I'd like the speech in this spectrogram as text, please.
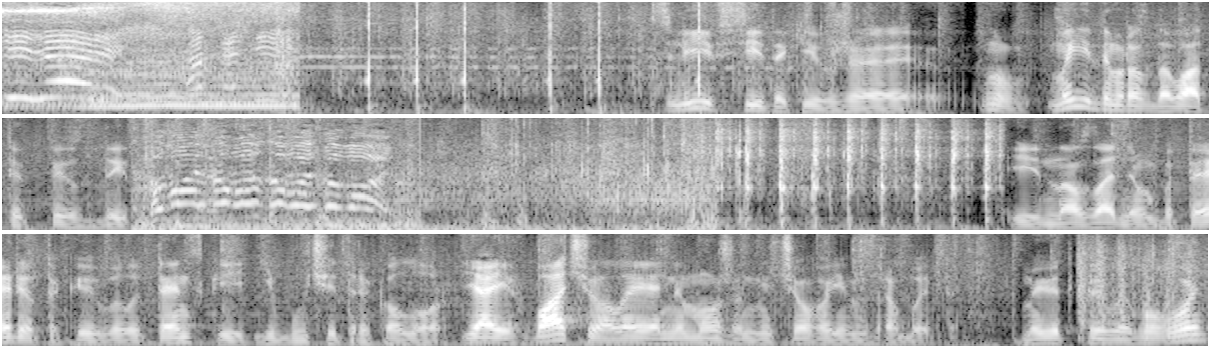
Отходи, Ярик! Отходи! Злі всі такі вже. Ну, ми їдемо роздавати пизди. Давай, давай, давай, давай! І на задньому БТРі такий велетенський їбучий триколор. Я їх бачу, але я не можу нічого їм зробити. Ми відкрили вогонь.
